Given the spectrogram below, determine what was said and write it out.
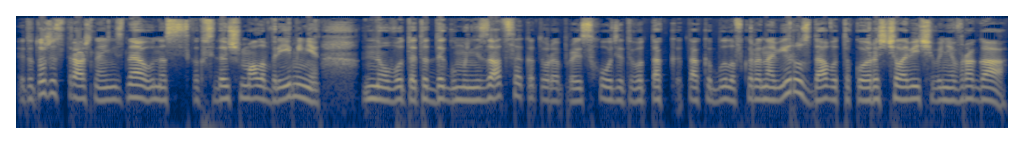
это тоже страшно. Я не знаю, у нас, как всегда, очень мало времени, но вот эта дегуманизация, которая происходит, вот так, так и было в коронавирус, да, вот такое расчеловечивание врага.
